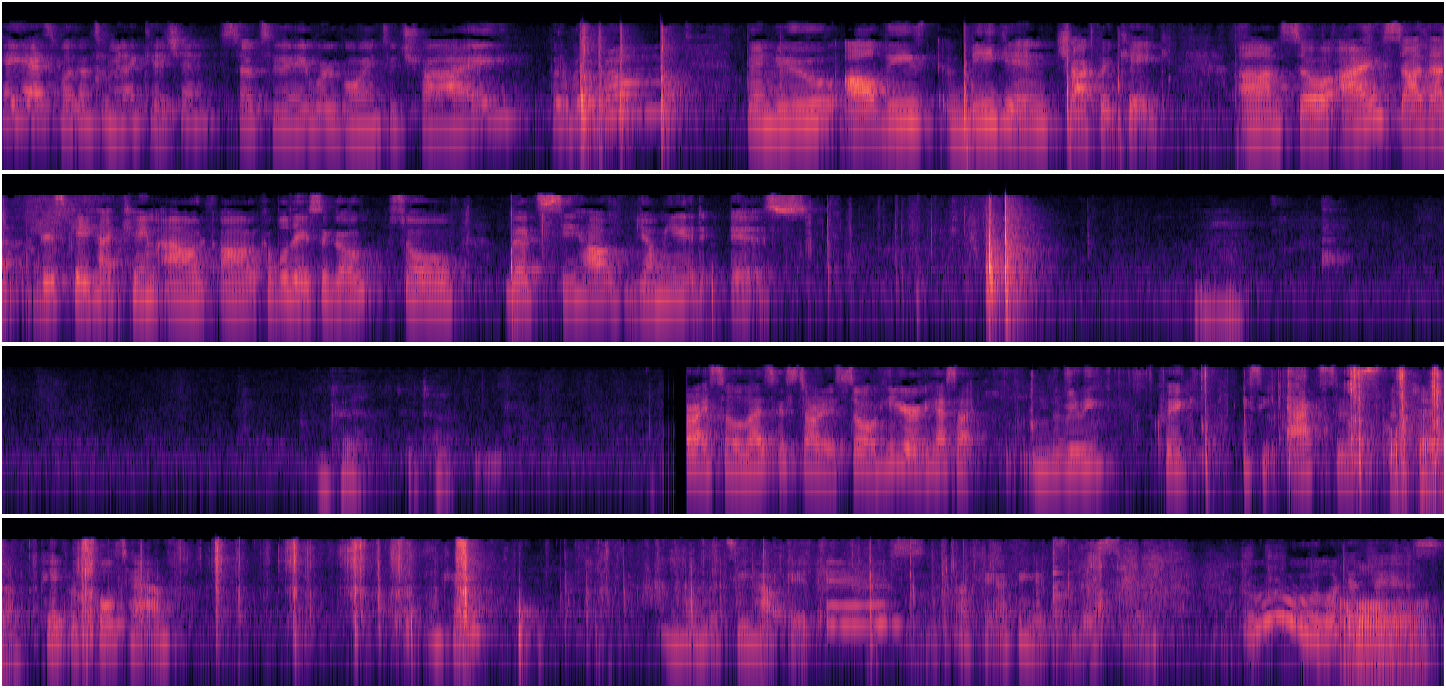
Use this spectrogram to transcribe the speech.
Hey guys, welcome to Midnight Kitchen. So today we're going to try the new Aldi's vegan chocolate cake. Um, so I saw that this cake had came out uh, a couple days ago. So let's see how yummy it is. Okay, good time. All right, so let's get started. So here it has a really quick, easy access the tab. paper pull tab. Okay. And then let's see how it is. Okay, I think it's this way. Ooh, look at this. Oh.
